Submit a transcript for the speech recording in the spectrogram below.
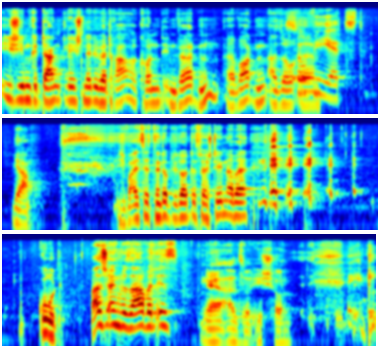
ich ihm gedanklich nicht übertragen konnte in Wörtern, äh, Worten. Also, So äh, wie jetzt. ja. Ich weiß jetzt nicht, ob die Leute das verstehen, aber gut. Was ich eigentlich sagen will, ist, Ja, also ich schon. Ja,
